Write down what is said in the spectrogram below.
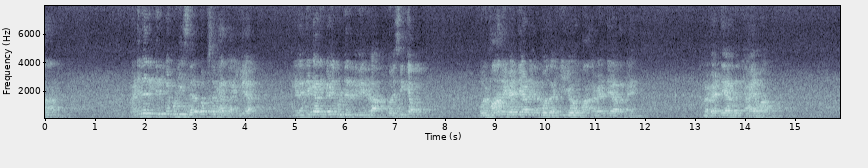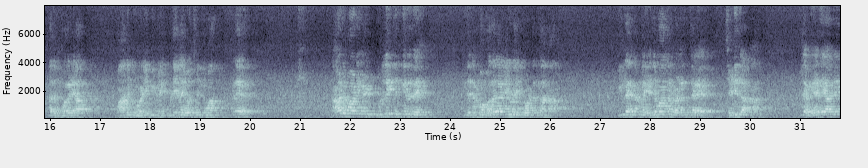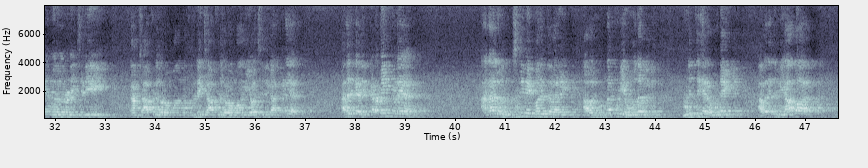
மனிதனுக்கு இருக்கக்கூடிய சிறப்பம்சமே அதுதான் இல்லையா? நீங்கள் என்றைக்காவது கேள்விப்பட்டு இருக்கிறீர்களா ஒரு சிங்கம். ஒரு மானை வேட்டையாடுகிற போது ஐயோ ஒரு மானை வேட்டையாடுறேன். நம்ம வேட்டையாடுறது நியாயமா? அது முறையா? மானுக்கு வழிக்குமே இப்படியெல்லாம் யோசிச்சிருக்குமா கிடையாது. நாடு மாடுகள் உள்ளே நிற்கிறது இது நம்ம முதலாளியுடைய தோட்டம் தானா இல்லை நம்ம எஜமானர் வளர்த்த செடிதானா? இல்லை வேற யாரையும் ஒருவருடைய செடியை நாம் சாப்பிடுகிறோமா அந்த புல்லை சாப்பிடுகிறோமான்னு யோசிச்சிருக்கா? கிடையாது. அதற்கு அது கடமையும் கிடையாது. ஆனால் ஒரு முஸ்லிமை பொறுத்தவரை அவர் உண்ணக்கூடிய உதவு உடுத்துகிற உடை அவரது வியாபாரம்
